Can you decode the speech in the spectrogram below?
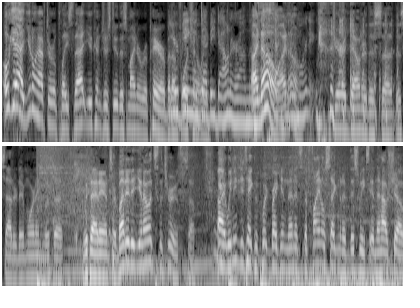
"Oh yeah, you don't have to replace that. You can just do this minor repair." But You're being a Debbie Downer on this I know, I know. morning. Jared Downer this uh, this Saturday morning with uh, with that answer. But it you know it's the truth. So. All right, we need to take a quick break, and then it's the final segment of this week's In the House show.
